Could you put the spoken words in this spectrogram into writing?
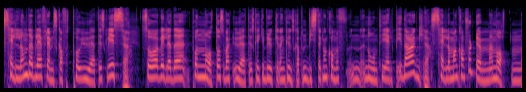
selv om det ble fremskaffet på uetisk vis, Ja. Så ville det på en måte også vært uetisk å ikke bruke den kunnskapen hvis det kan komme noen til hjelp i dag. Ja. Selv om man kan fordømme måten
